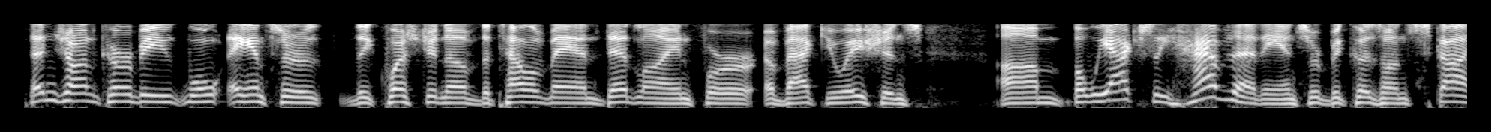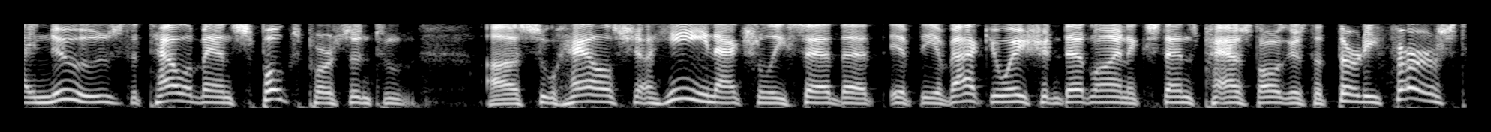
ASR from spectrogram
Then John Kirby won't answer the question of the Taliban deadline for evacuations. Um, but we actually have that answer because on Sky News, the Taliban spokesperson to uh, Suhail Shaheen actually said that if the evacuation deadline extends past August the 31st,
